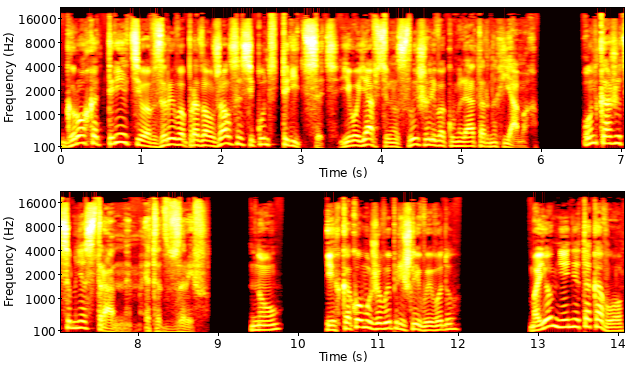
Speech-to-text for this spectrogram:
Грохот третьего взрыва продолжался секунд 30. Его явственно слышали в аккумуляторных ямах. Он кажется мне странным, этот взрыв. Ну, и к какому же вы пришли выводу? Мое мнение таково,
